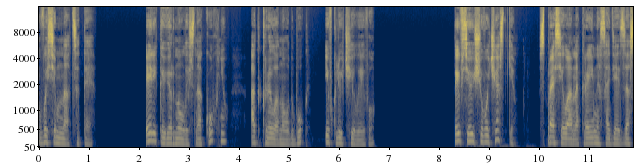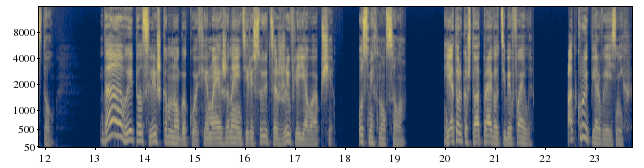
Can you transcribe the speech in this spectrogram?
18 Эрика вернулась на кухню, открыла ноутбук и включила его. «Ты все еще в участке?» — спросила она Крейна, садясь за стол. «Да, выпил слишком много кофе, моя жена интересуется, жив ли я вообще», — усмехнулся он. «Я только что отправил тебе файлы. Открой первый из них.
